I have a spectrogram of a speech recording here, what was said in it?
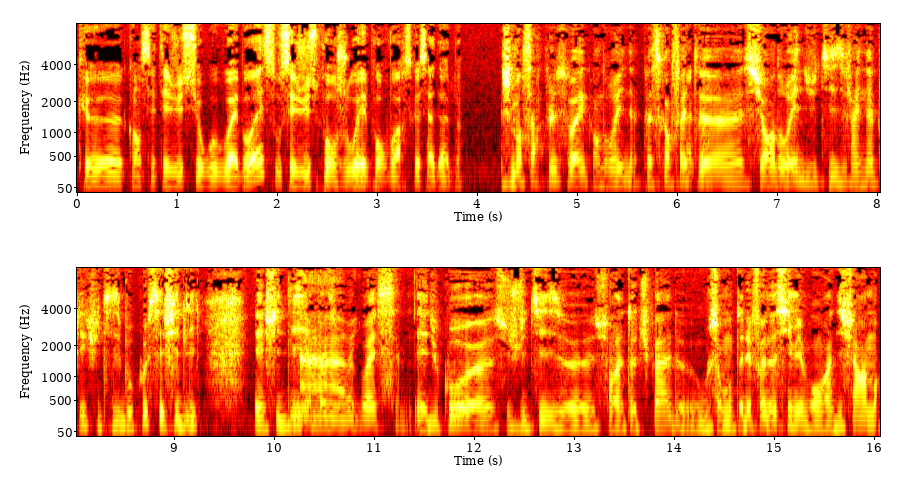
que quand c'était juste sur WebOS ou c'est juste pour jouer pour voir ce que ça donne? Je m'en sers plus ouais, avec Android parce qu'en fait euh, sur Android j'utilise enfin une appli que j'utilise beaucoup c'est Feedly et Feedly il y a Ah, pas sur oui. iOS et du coup euh, je l'utilise euh, sur la touchpad euh, ou sur mon téléphone aussi mais bon indifféremment.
